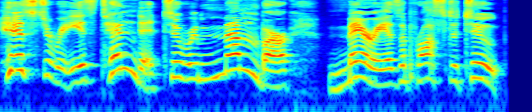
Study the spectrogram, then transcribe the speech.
history is tended to remember Mary as a prostitute.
